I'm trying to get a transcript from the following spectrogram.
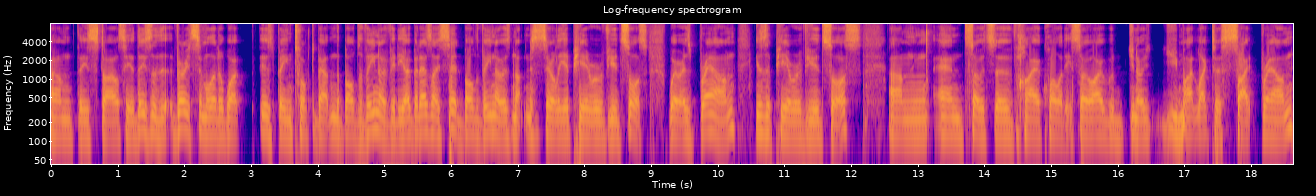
Um, these styles here. These are the, very similar to what is being talked about in the Baldovino video, but as I said, Baldovino is not necessarily a peer-reviewed source, whereas Brown is a peer-reviewed source, um, and so it's of higher quality. So I would, you know, you might like to cite Brown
